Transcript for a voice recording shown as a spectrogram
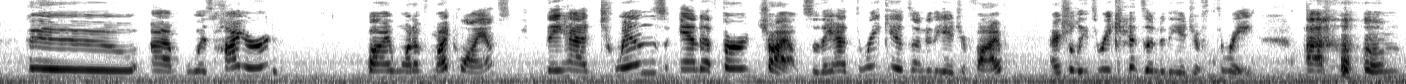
who um, was hired by one of my clients. They had twins and a third child. So they had three kids under the age of five. Actually, three kids under the age of three. Um,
